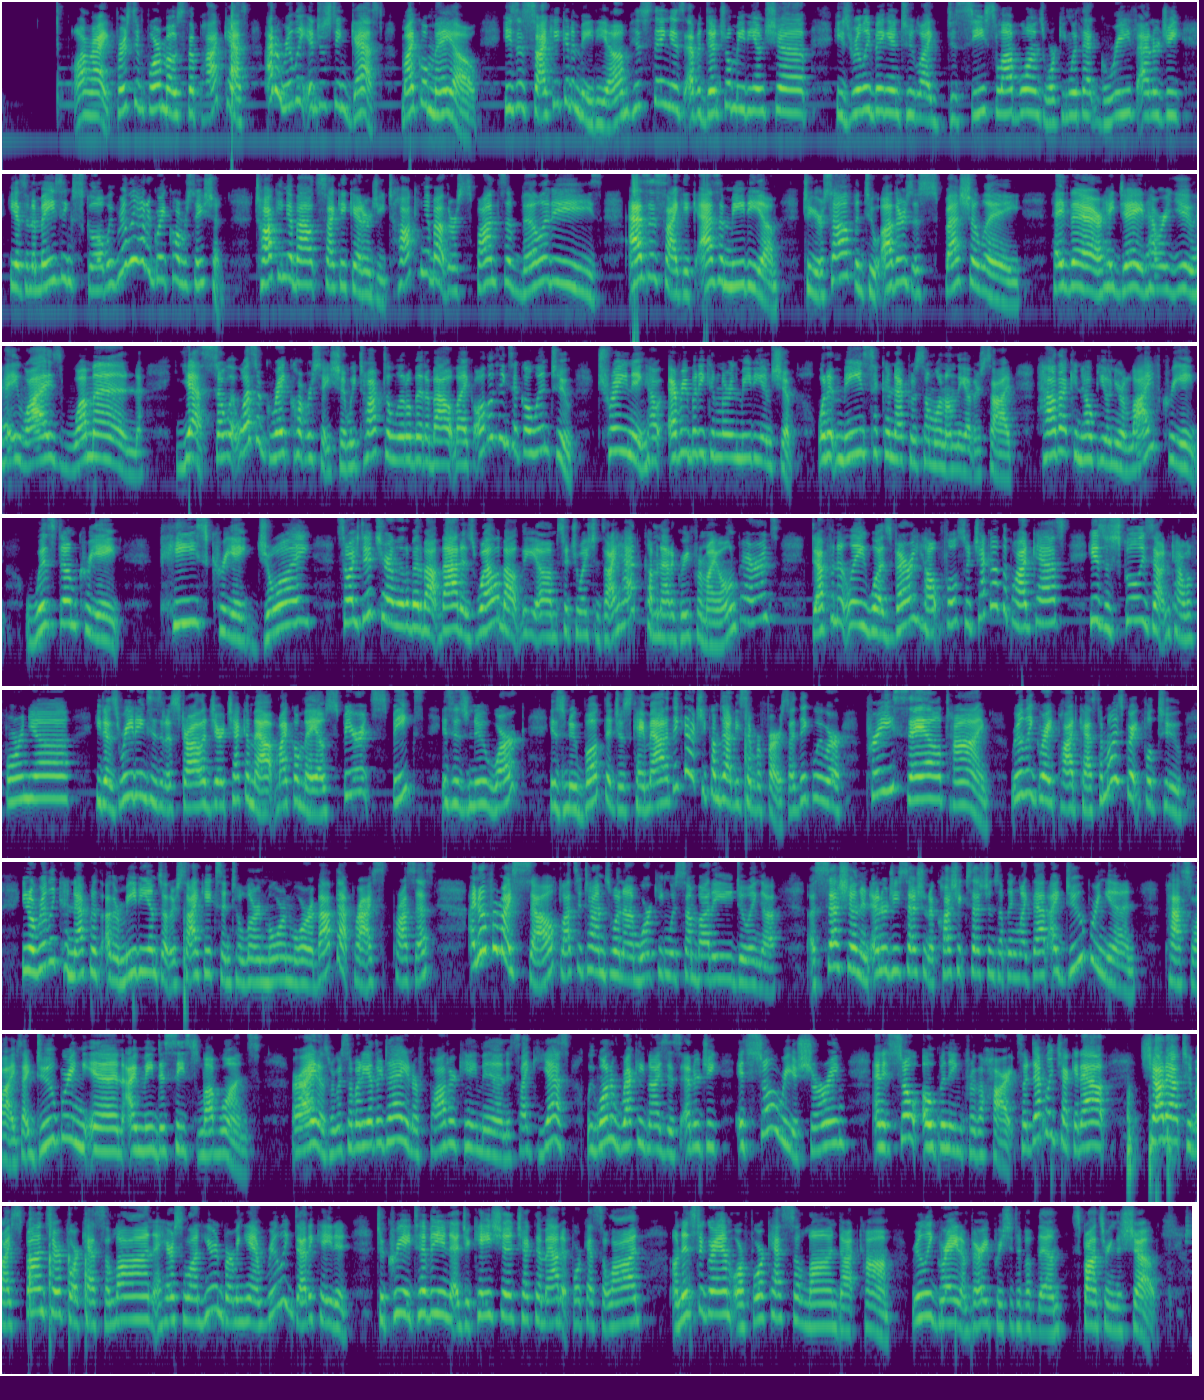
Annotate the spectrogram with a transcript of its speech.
All right, first and foremost, the podcast. I had a really interesting guest, Michael Mayo. He's a psychic and a medium. His thing is evidential mediumship. He's really big into like deceased loved ones, working with that grief energy. He has an amazing school. We really had a great conversation talking about psychic energy, talking about the responsibilities as a psychic, as a medium, to yourself and to others, especially. Hey there. Hey, Jade. How are you? Hey, wise woman. Yes, so it was a great conversation. We talked a little bit about like all the things that go into training, how everybody can learn mediumship, what it means to connect with someone on the other side, how that can help you in your life, create wisdom, create peace, create joy. So I did share a little bit about that as well, about the um, situations I had coming out of grief from my own parents, definitely was very helpful. So check out the podcast. He has a school, he's out in California. He does readings, he's an astrologer. Check him out. Michael Mayo. Spirit Speaks is his new work, his new book that just came out. I think it actually comes out December 1st. I think we were pre sale time. Really great podcast. I'm always grateful to you know, really connect with other mediums, other psychics, and to learn more and more about that price process. I know for myself, lots of times when I'm working with somebody, doing a, a session, an energy session, a Akashic session, something like that, I do bring in past lives. I do bring in, I mean, deceased loved ones. All right, I was with somebody the other day and her father came in. It's like, yes, we want to recognize this energy. It's so reassuring and it's so opening for the heart. So definitely check it out. Shout out to my sponsor, Forecast Salon, a hair salon here in Birmingham, really dedicated to creativity and education. Check them out at Forecast Salon on Instagram or forecastsalon.com. Really great. I'm very appreciative of them sponsoring the show.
